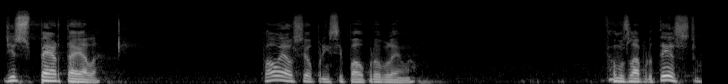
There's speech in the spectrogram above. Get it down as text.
desperta ela. Qual é o seu principal problema? Vamos lá para o texto?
